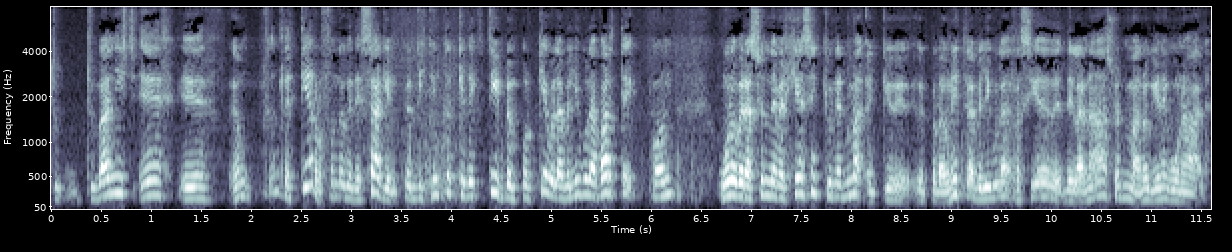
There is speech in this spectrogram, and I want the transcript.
to vanish es, es, es un, un destierro, fondo que te saquen, pero distinto es que te extirpen. ¿Por qué? Porque la película parte con una operación de emergencia en que, un herma- en que el protagonista de la película recibe de, de la nada a su hermano que viene con una bala.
